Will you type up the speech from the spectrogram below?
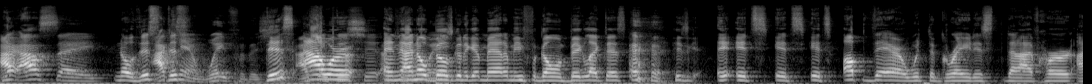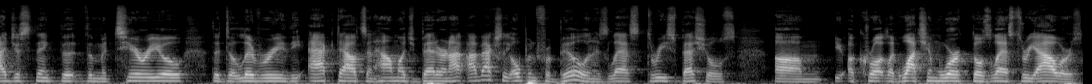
I, I'll say no this I this can't wait for this. this. I hour this shit, and I know wait. Bill's gonna get mad at me for going big like this. He's it, it's it's it's up there with the greatest that I've heard. I just think the the material, the delivery, the act outs, and how much better. And I, I've actually opened for Bill in his last three specials. Um, across like watch him work those last three hours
